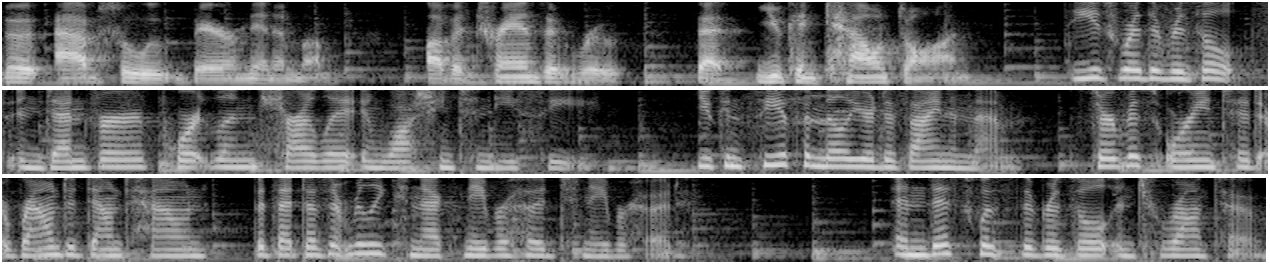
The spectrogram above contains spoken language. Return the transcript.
The absolute bare minimum of a transit route that you can count on these were the results in Denver, Portland, Charlotte, and Washington, D.C. You can see a familiar design in them service oriented around a downtown, but that doesn't really connect neighborhood to neighborhood. And this was the result in Toronto.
